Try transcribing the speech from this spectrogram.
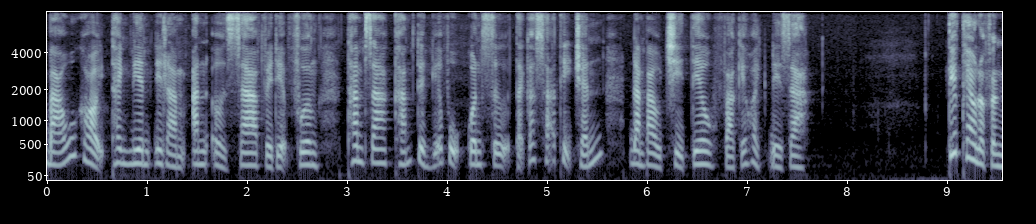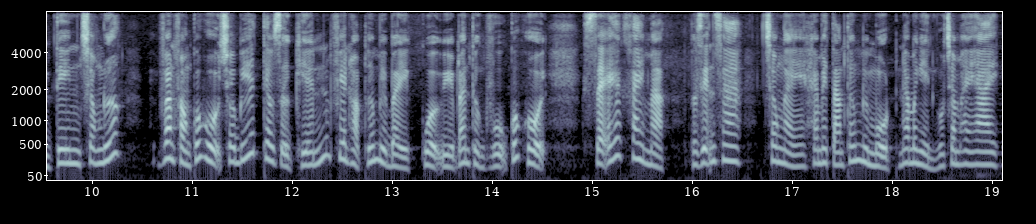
báo gọi thanh niên đi làm ăn ở xa về địa phương tham gia khám tuyển nghĩa vụ quân sự tại các xã thị trấn, đảm bảo chỉ tiêu và kế hoạch đề ra. Tiếp theo là phần tin trong nước. Văn phòng Quốc hội cho biết theo dự kiến phiên họp thứ 17 của Ủy ban Thường vụ Quốc hội sẽ khai mạc và diễn ra trong ngày 28 tháng 11 năm 2022.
